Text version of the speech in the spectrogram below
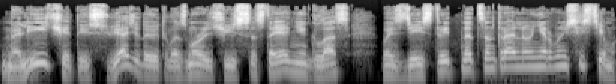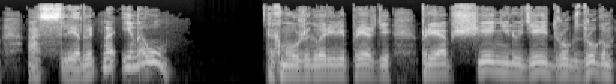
Наличие этой связи дает возможность через состояние глаз воздействовать на центральную нервную систему, а следовательно и на ум. Как мы уже говорили прежде, при общении людей друг с другом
